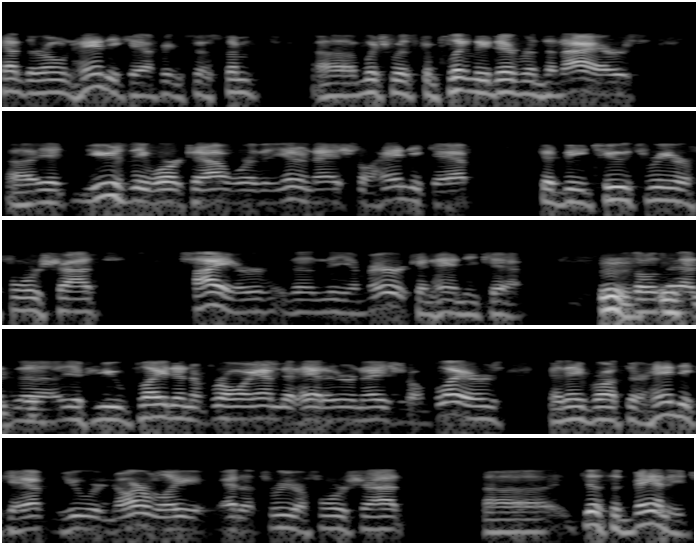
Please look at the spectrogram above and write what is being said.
had their own handicapping system, uh, which was completely different than ours. Uh, it usually worked out where the international handicap could be two, three, or four shots higher than the American handicap. Hmm. So that uh, if you played in a pro am that had international players and they brought their handicap, you were normally at a three or four shot uh, disadvantage.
